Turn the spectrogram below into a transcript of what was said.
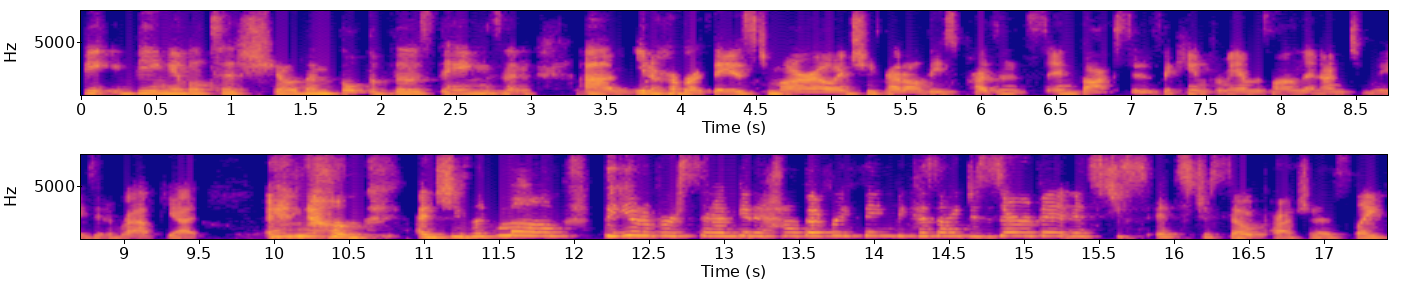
be, being able to show them both of those things, and um, you know, her birthday is tomorrow, and she's got all these presents in boxes that came from Amazon that I'm too lazy to wrap yet. And um, and she's like, Mom, the universe said I'm gonna have everything because I deserve it. And it's just it's just so precious. Like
